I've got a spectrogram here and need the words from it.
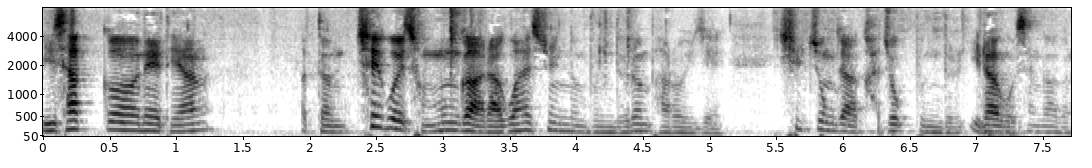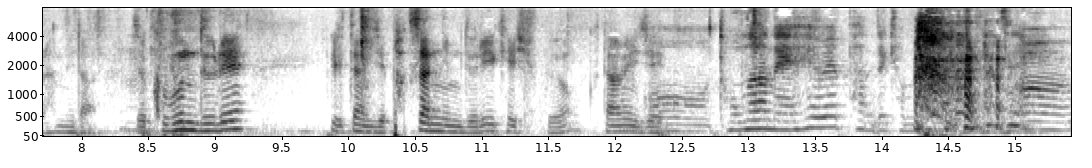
이 사건에 대한 어떤 최고의 전문가라고 할 수 있는 분들은 바로 이제 실종자 가족분들이라고 생각을 합니다. 그래서 그분들의 일단 이제 박사님들이 계시고요. 그 다음에 이제 어, 동안의 해외판들 겸사겸사. 어.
